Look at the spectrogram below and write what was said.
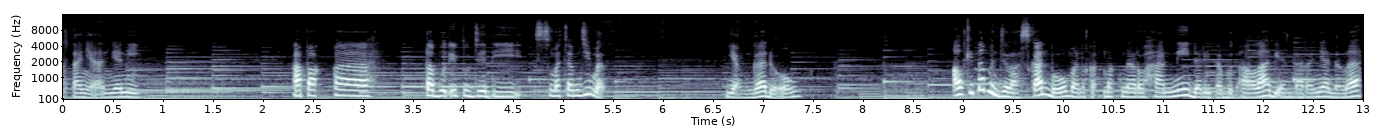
pertanyaannya nih, apakah tabut itu jadi semacam jimat? Ya enggak dong. Alkitab menjelaskan bahwa makna rohani dari tabut Allah di antaranya adalah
